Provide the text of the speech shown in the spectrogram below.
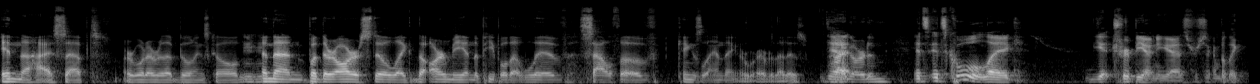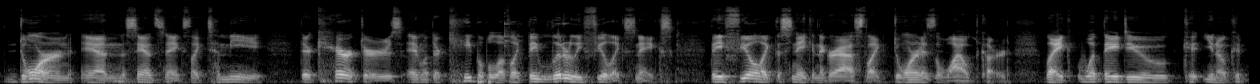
in the High Sept or whatever that building's called, mm-hmm. and then but there are still like the army and the people that live south of King's Landing or wherever that is. Yeah. High Garden. It's it's cool. Like get trippy on you guys for a second, but like Dorne and the Sand Snakes, like to me, their characters and what they're capable of, like they literally feel like snakes. They feel like the snake in the grass. Like Dorne is the wild card. Like what they do, could, you know, could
